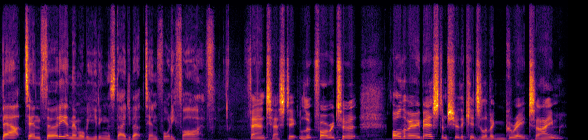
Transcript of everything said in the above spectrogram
about 10.30 and then we'll be hitting the stage about 10.45. Fantastic. Look forward to it. All the very best. I'm sure the kids will have a great time.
